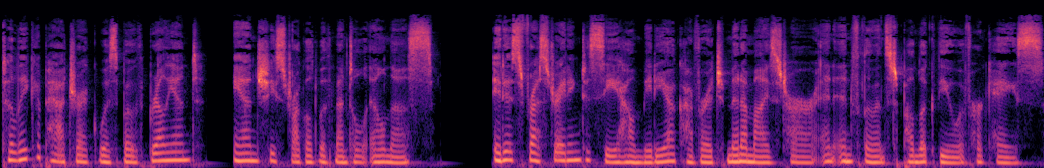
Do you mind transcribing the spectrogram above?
Teleka Patrick was both brilliant and she struggled with mental illness. It is frustrating to see how media coverage minimized her and influenced public view of her case.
